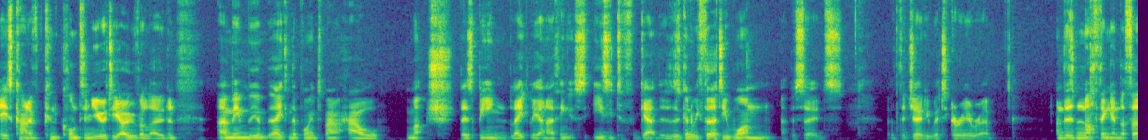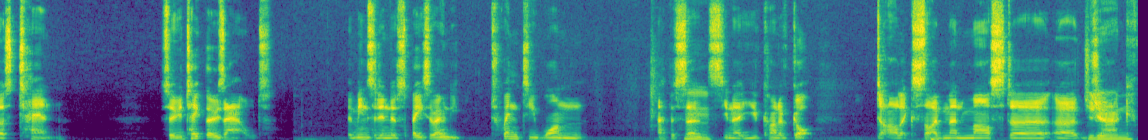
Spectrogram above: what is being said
is kind of con- continuity overload. And I mean, we're making the point about how much there's been lately, and I think it's easy to forget that there's going to be 31 episodes of the Jodie Whittaker era, and there's nothing in the first 10. So if you take those out, it means that in the space of only 21 episodes, mm. you know, you've kind of got Dalek, Cybermen, Master, uh, Jack,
